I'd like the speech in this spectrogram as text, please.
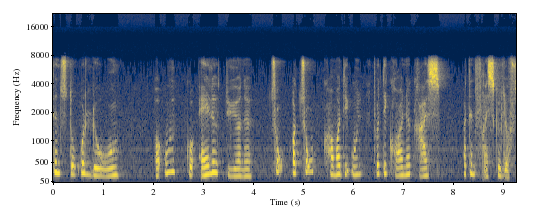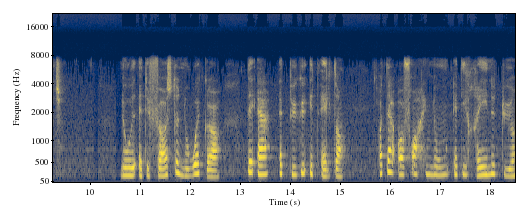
den store låge, og ud går alle dyrene. To og to kommer de ud på det grønne græs og den friske luft. Noget af det første Noah gør, det er at bygge et alter, og der offrer han nogle af de rene dyr.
